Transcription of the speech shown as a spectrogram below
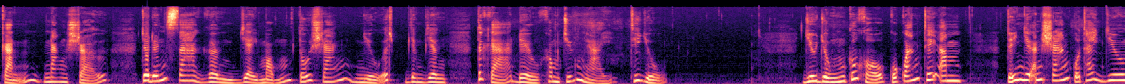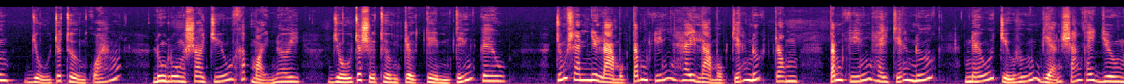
cảnh năng sở cho đến xa gần dày mỏng tối sáng nhiều ít vân vân tất cả đều không chướng ngại thí dụ diệu dụng cứu khổ của quán thế âm tỉ như ánh sáng của Thái Dương dụ cho thường quán, luôn luôn soi chiếu khắp mọi nơi, dụ cho sự thường trực tìm tiếng kêu. Chúng sanh như là một tấm kiến hay là một chén nước trong, tấm kiến hay chén nước, nếu chịu hướng về ánh sáng Thái Dương,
